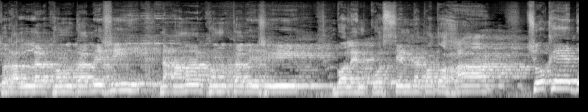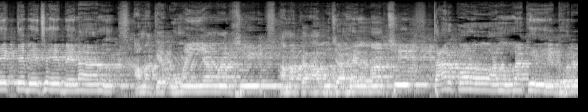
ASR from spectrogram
তোর আল্লাহর ক্ষমতা বেশি না আমার ক্ষমতা বেশি? বলেন, কোশ্চেনটা কত হার্ড চোখে দেখতে বেছে বেলাল আমাকে উমাইয়া মারছে, আমাকে আবু জাহেল মারছে, তারপরও আল্লাহকে ধরে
